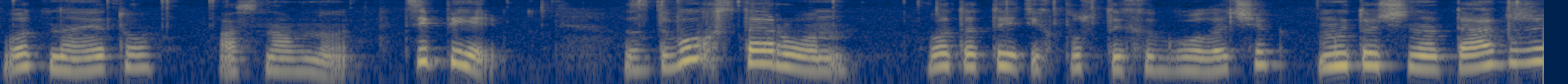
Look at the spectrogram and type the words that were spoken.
вот на эту основную. Теперь с двух сторон вот от этих пустых иголочек мы точно так же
